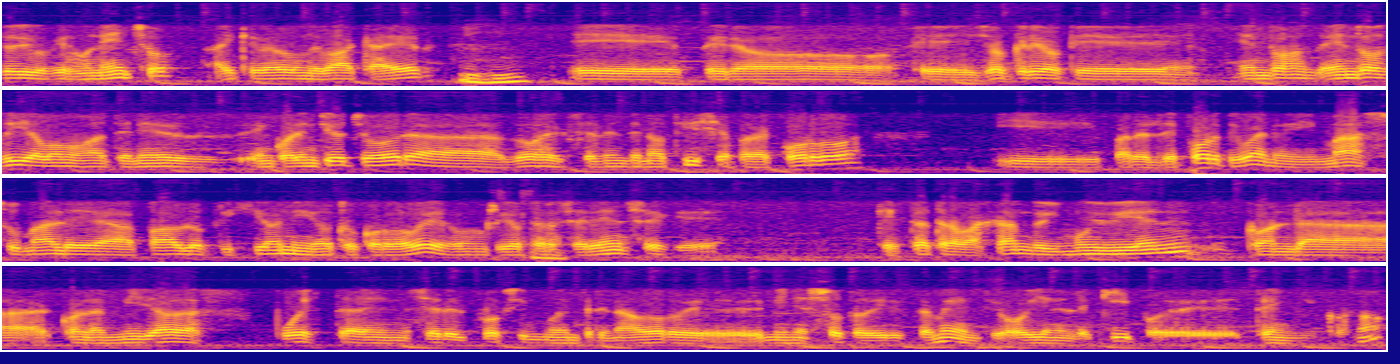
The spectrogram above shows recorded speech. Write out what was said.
yo digo que es un hecho, hay que ver dónde va a caer, eh, pero eh, yo creo que en dos, en dos días vamos a tener, en 48 horas, dos excelentes noticias para Córdoba y para el deporte, bueno, y más sumarle a Pablo Prigioni y otro cordobés, un río tercerense que, que está trabajando y muy bien con la, con las miradas puesta en ser el próximo entrenador de, Minnesota directamente, hoy en el equipo de técnicos, ¿no?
